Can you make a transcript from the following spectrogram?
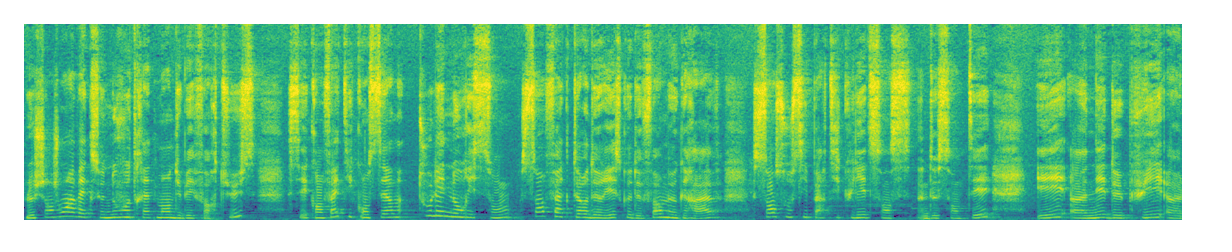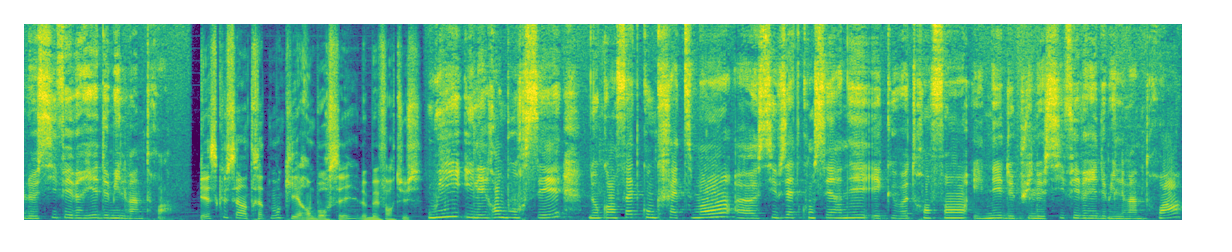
Le changement avec ce nouveau traitement du Befortus, c'est qu'en fait, il concerne tous les nourrissons sans facteur de risque de forme grave, sans souci particulier de, santé et euh, né depuis euh, le 6 février 2023 est-ce que c'est un traitement qui est remboursé, le Befortus Oui, il est remboursé. Donc en fait, concrètement, euh, si vous êtes concerné et que votre enfant est né depuis le 6 février 2023,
